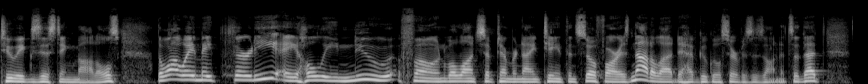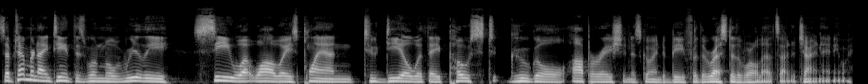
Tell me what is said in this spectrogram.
to existing models. The Huawei Mate 30, a wholly new phone, will launch September 19th and so far is not allowed to have Google services on it. So that September 19th is when we'll really see what Huawei's plan to deal with a post Google operation is going to be for the rest of the world outside of China anyway.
